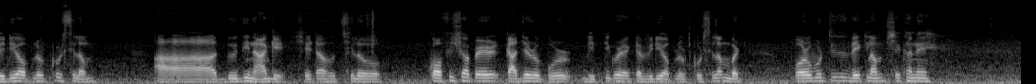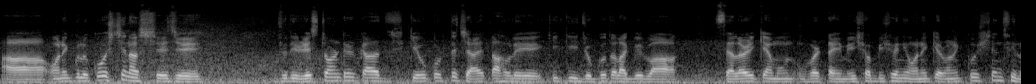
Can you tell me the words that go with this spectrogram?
ভিডিও আপলোড করছিলাম দুই দিন আগে। সেটা হচ্ছিল কফি শপের কাজের ওপর ভিত্তি করে একটা ভিডিও আপলোড করছিলাম বাট পরবর্তীতে দেখলাম সেখানে অনেকগুলো কোয়েশ্চেন আসছে যে যদি রেস্টুরেন্টের কাজ কেউ করতে চায়, তাহলে কি কি যোগ্যতা লাগবে বা স্যালারি কেমন ওভারটাইম এইসব বিষয় নিয়ে অনেকের অনেক কোয়েশ্চেন ছিল।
